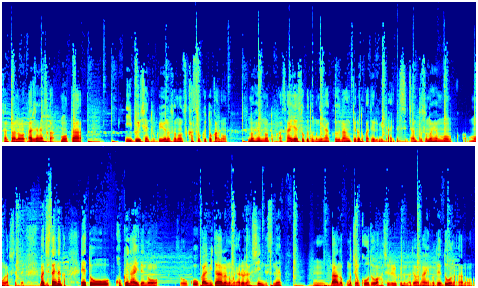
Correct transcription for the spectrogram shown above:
ちゃんとあの、あるじゃないですか、モーター、EV 車に特有のその加速とかの、その辺のとか、最大速度も200何キロとか出るみたいですし、ちゃんとその辺も網羅してて、まあ実際なんか、えっ、ー、と、国内での走行会みたいなのもやるらしいんですね。うん。まあ、あの、もちろん公道は走れる車ではないので、どうな、あの、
